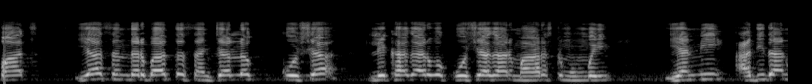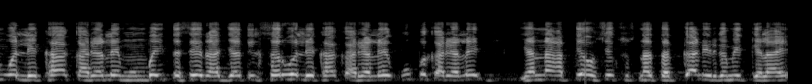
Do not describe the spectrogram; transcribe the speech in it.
पाच या संदर्भात संचालक कोशा लेखागार व कोशागार महाराष्ट्र मुंबई यांनी अधिदान व लेखा कार्यालय मुंबई तसे राज्यातील सर्व लेखा कार्यालय उप कार्यालय यांना अत्यावश्यक सूचना तत्काळ निर्गमित केला आहे.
